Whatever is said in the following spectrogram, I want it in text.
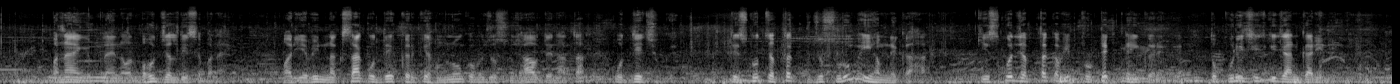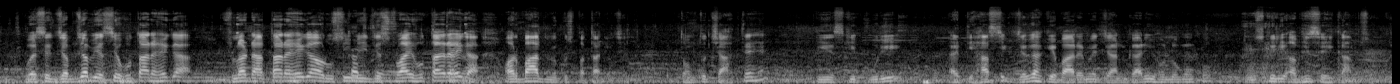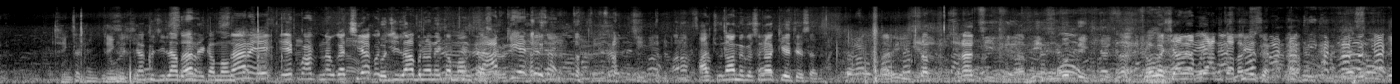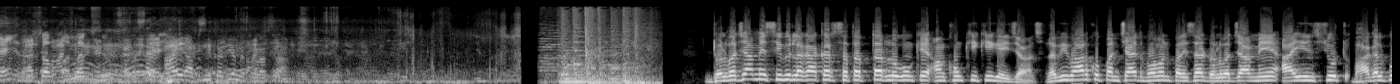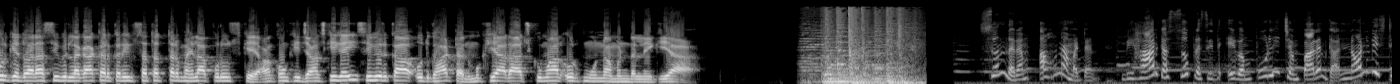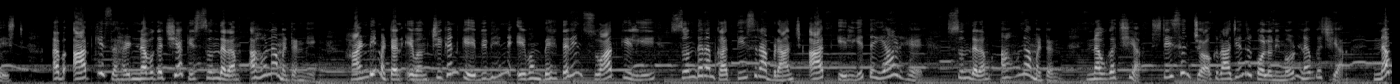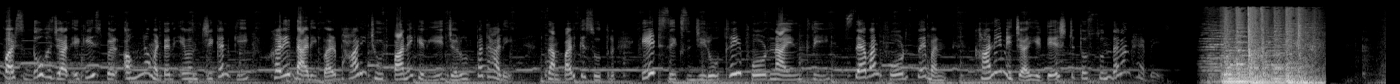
बनाएँगे प्लान और बहुत जल्दी से बनाएँगे। और ये भी नक्शा को देख करके हम लोगों को भी जो सुझाव देना था वो दे चुके हैं। तो इसको जब तक जो शुरू में ही हमने कहा कि इसको जब तक अभी प्रोटेक्ट नहीं करेंगे तो पूरी चीज़ की जानकारी नहीं है। वैसे जब जब ऐसे होता रहेगा फ्लड आता रहेगा और उसी में डिस्ट्रॉय होता रहेगा और बाद में कुछ पता नहीं चलेगा। तो हम तो चाहते हैं कि इसकी पूरी ऐतिहासिक जगह के बारे में जानकारी हो लोगों को तो उसके लिए अभी से ही काम शुरू करें। क्या कुछ जिला बनाने का मांग सर एक, बात नवगछिया को जिला बनाने का मांग था आप किए थे सर आज चुनाव में घोषणा किए थे सर अरे ये सब दूसरा चीज़ है अभी इसको देखिए नवगछिया में अपराध काफ़ी है सर सब अलग से भाई आप निकलिए ना थोड़ा सा ढोलबज्जा में शिविर लगाकर 77 लोगों के आँखों की की गई जाँच। रविवार को पंचायत भवन परिसर ढोलवजा में आई इंस्टीट्यूट भागलपुर के द्वारा शिविर लगाकर करीब 77 महिला पुरुष के आँखों की जाँच की गई। शिविर का उद्घाटन मुखिया राजकुमार उर्फ़ मुन्ना मंडल ने किया। सुंदरम अहुना मटन। बिहार का सुप्रसिद्ध एवं पूर्वी चंपारण का नॉन वेज टेस्ट अब आपके शहर नवगछिया के सुंदरम अहुना मटन में। हांडी मटन एवं चिकन के विभिन्न एवं बेहतरीन स्वाद के लिए सुंदरम का तीसरा ब्रांच आपके लिए तैयार है। सुंदरम अहुना मटन, नवगछिया, स्टेशन चौक, राजेंद्र कॉलोनी मोड़, नवगछिया। नव वर्ष 2021 पर अहुना मटन एवं चिकन की खरीदारी पर भारी छूट पाने के लिए ज़रूर पधारे। संपर्क सूत्र eight six zero three four nine three seven four seven खाने में चाहिए टेस्ट तो सुंदरम है बेस्ट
